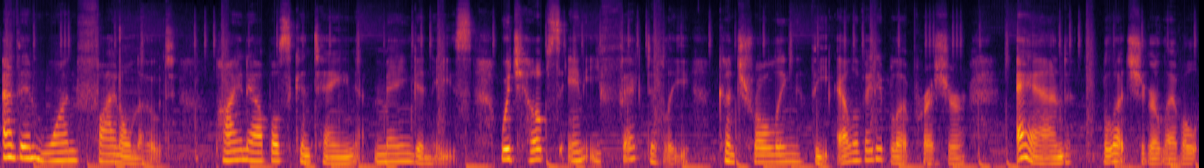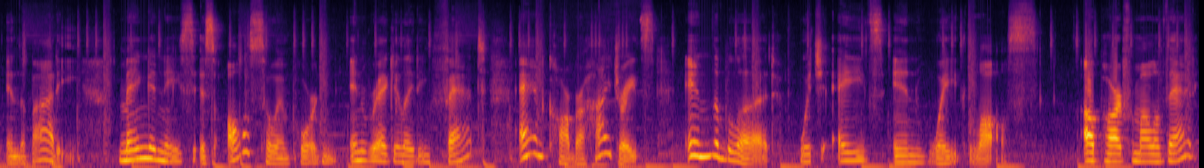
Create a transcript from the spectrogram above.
And then one final note Pineapples contain manganese, which helps in effectively controlling the elevated blood pressure and blood sugar level in the body. Manganese is also important in regulating fat and carbohydrates in the blood, which aids in weight loss. Apart from all of that,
